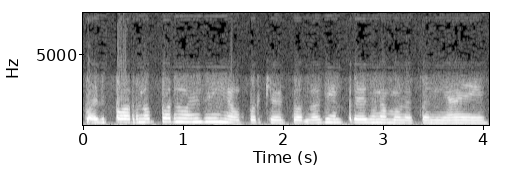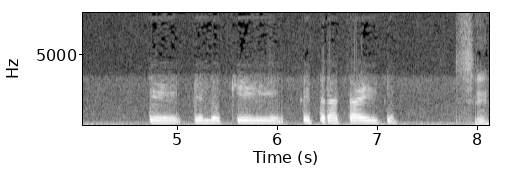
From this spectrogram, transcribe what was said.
Pues porno, porno en sí no, porque el porno siempre es una monotonía de, de, lo que se trata eso. Sí,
